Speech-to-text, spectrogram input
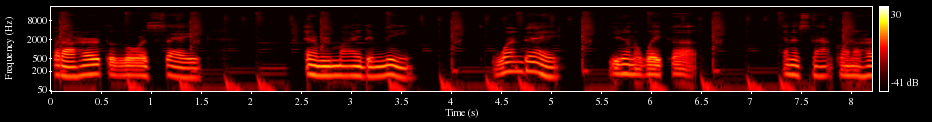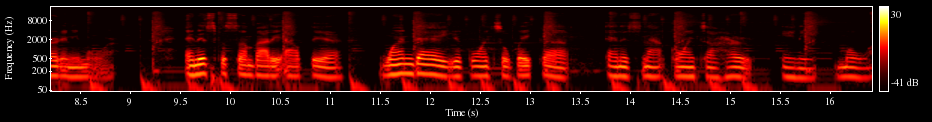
But I heard the Lord say and reminded me one day you're going to wake up and it's not going to hurt anymore. And it's for somebody out there. One day you're going to wake up and it's not going to hurt anymore.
